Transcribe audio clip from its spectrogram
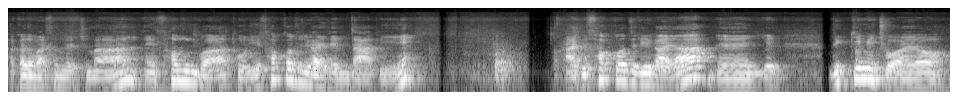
아까도 말씀드렸지만 예, 손과 돌이 섞어 들어가야 됩니다. 압이 압이 섞어 들어가야 예, 이게 느낌이 좋아요.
